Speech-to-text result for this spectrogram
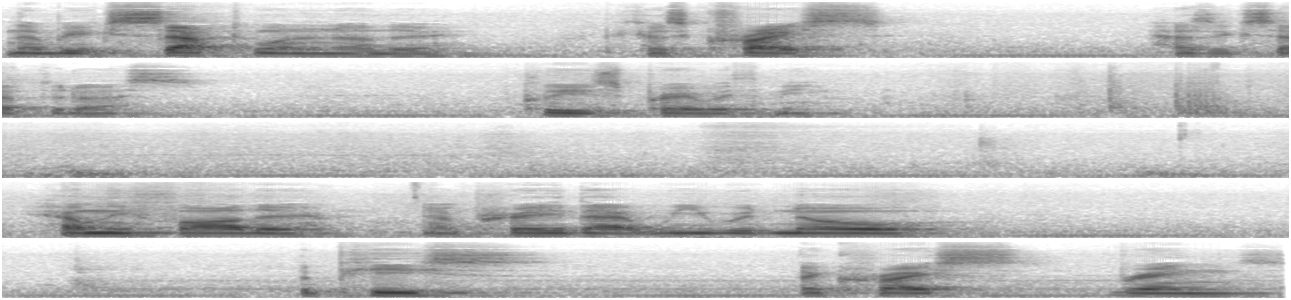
and that we accept one another because Christ has accepted us. Please pray with me. Heavenly Father, I pray that we would know the peace that Christ brings.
